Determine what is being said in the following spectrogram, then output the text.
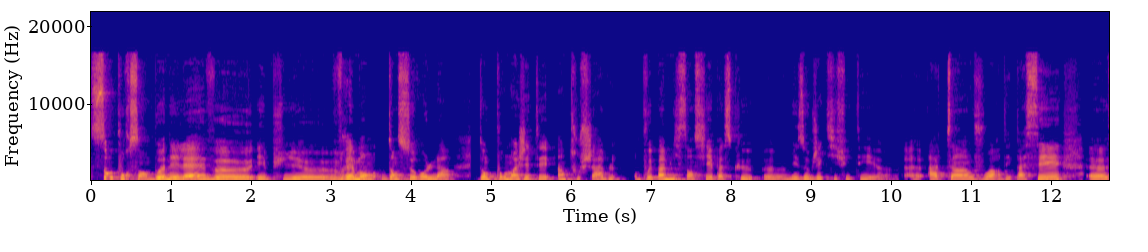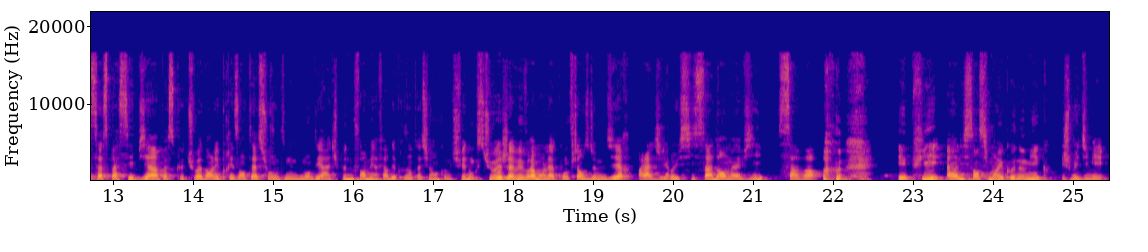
100% bonne élève euh, et puis euh, vraiment dans ce rôle-là. Donc pour moi, j'étais intouchable. On ne pouvait pas me licencier parce que euh, mes objectifs étaient atteints, voire dépassés. ça se passait bien parce que tu vois, dans les présentations, on venait me demander Ah, tu peux nous former à faire des présentations comme tu fais? Donc si tu veux, j'avais vraiment la confiance de me dire Voilà, j'ai réussi ça dans ma vie, ça va. Et puis, un licenciement économique, je me dis, mais,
